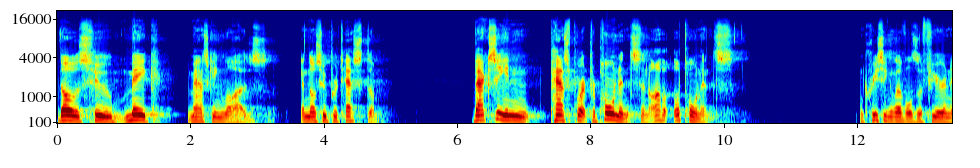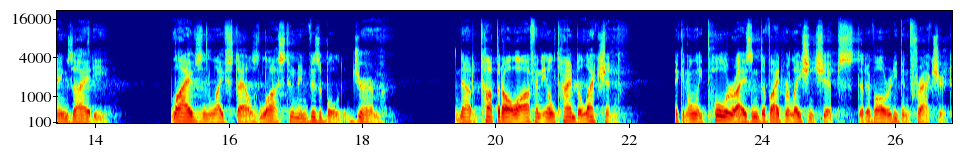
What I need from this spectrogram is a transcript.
those who make masking laws and those who protest them, vaccine passport proponents and op- opponents, increasing levels of fear and anxiety, lives and lifestyles lost to an invisible germ. Now, to top it all off, an ill timed election that can only polarize and divide relationships that have already been fractured.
